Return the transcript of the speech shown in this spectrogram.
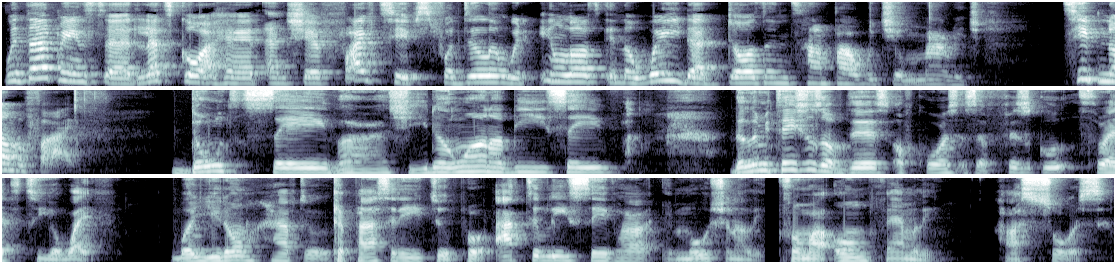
With that being said, let's go ahead and share five tips for dealing with in laws in a way that doesn't tamper with your marriage. Tip number five. Don't save her. She don't wanna be saved. The limitations of this, of course, is a physical threat to your wife, but you don't have the capacity to proactively save her emotionally from her own family, her source.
